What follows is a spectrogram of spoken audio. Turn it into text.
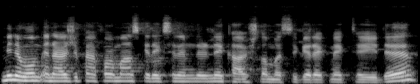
minimum enerji performans gereksinimlerini karşılaması gerekmekteydi.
